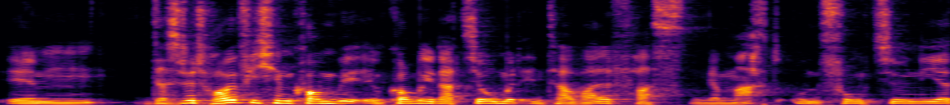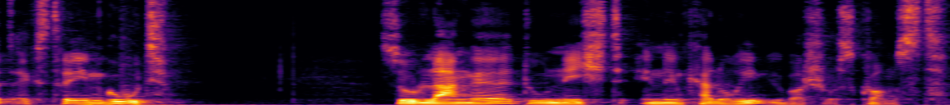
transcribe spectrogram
Ähm, das wird häufig in, Kombination mit Intervallfasten gemacht und funktioniert extrem gut, solange du nicht in den Kalorienüberschuss kommst.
